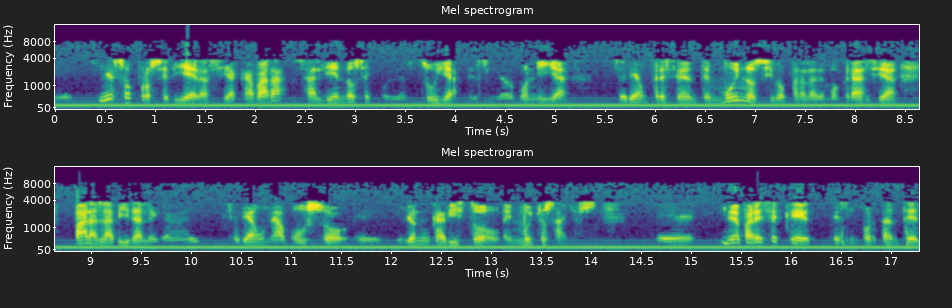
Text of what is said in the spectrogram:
Eh, si eso procediera, si acabara saliéndose con la suya el señor Bonilla, sería un precedente muy nocivo para la democracia, para la vida legal, sería un abuso eh, que yo nunca he visto en muchos años. Eh, y me parece que es importante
